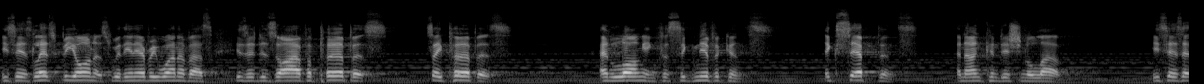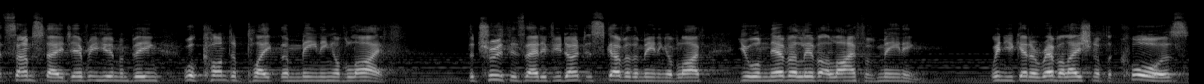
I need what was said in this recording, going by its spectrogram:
He says, let's be honest, within every one of us is a desire for purpose. Say purpose. And longing for significance acceptance, and unconditional love. He says at some stage, every human being will contemplate the meaning of life. The truth is that if you don't discover the meaning of life, you will never live a life of meaning. When you get a revelation of the cause,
